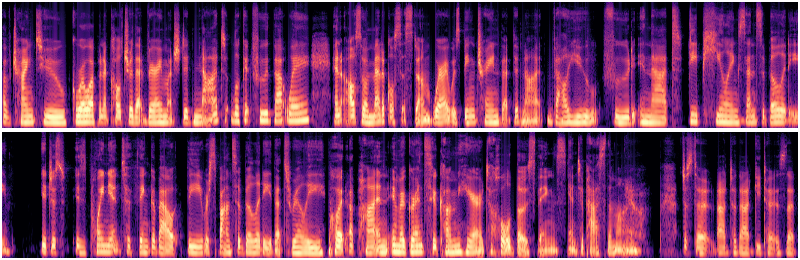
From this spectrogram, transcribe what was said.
of trying to grow up in a culture that very much did not look at food that way, and also a medical system where I was being trained that did not value food in that deep healing sensibility. It just is poignant to think about the responsibility that's really put upon immigrants who come here to hold those things and to pass them on. Yeah. Just to add to that, Geeta, is that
